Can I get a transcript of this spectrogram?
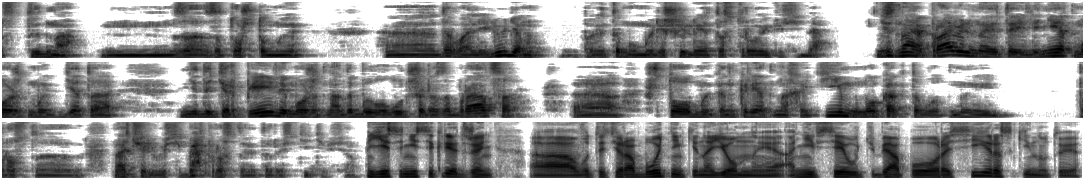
стыдно за, за то, что мы э, давали людям. Поэтому мы решили это строить у себя. Не знаю, правильно это или нет. Может, мы где-то не дотерпели, может, надо было лучше разобраться, э, что мы конкретно хотим. Но как-то вот мы просто начали у себя просто это растить и все. Если не секрет, Жень, а вот эти работники наемные, они все у тебя по России раскинуты,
